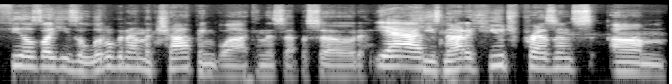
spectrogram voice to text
feels like he's a little bit on the chopping block in this episode. Yeah, He's not a huge presence. Um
